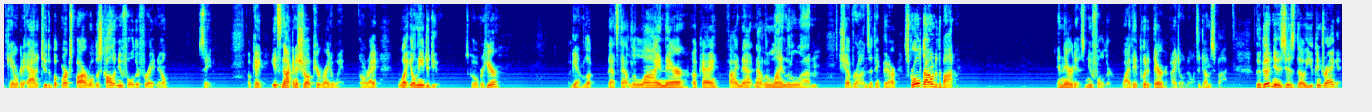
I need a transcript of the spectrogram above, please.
Okay, we're going to add it to the bookmarks bar. We'll just call it new folder for right now. Save. Okay, it's not going to show up here right away. All right, what you'll need to do is go over here. Again, look, that's that little line there. Okay, find that, not little line, little um, chevrons, I think they are. Scroll down to the bottom. And there it is, new folder. Why they put it there, I don't know. It's a dumb spot. The good news is, though, you can drag it.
